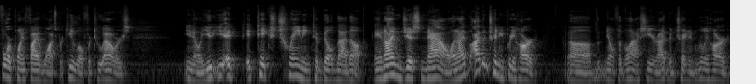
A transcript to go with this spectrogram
4.5 watts per kilo for two hours. You know, you, you it, it takes training to build that up, and I'm just now, and I've I've been training pretty hard uh, you know, for the last year. I've been training really hard,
